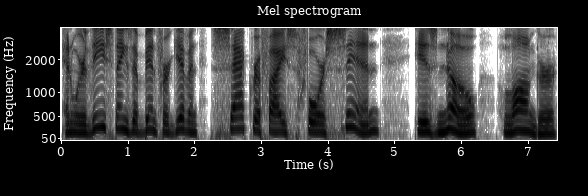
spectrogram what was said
And where these things have been forgiven, sacrifice for sin is no longer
